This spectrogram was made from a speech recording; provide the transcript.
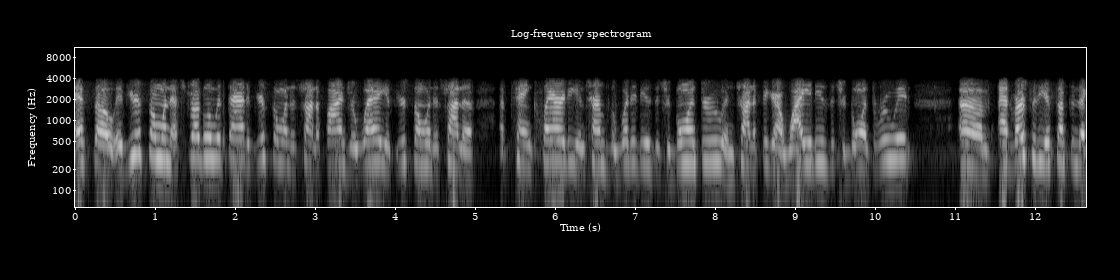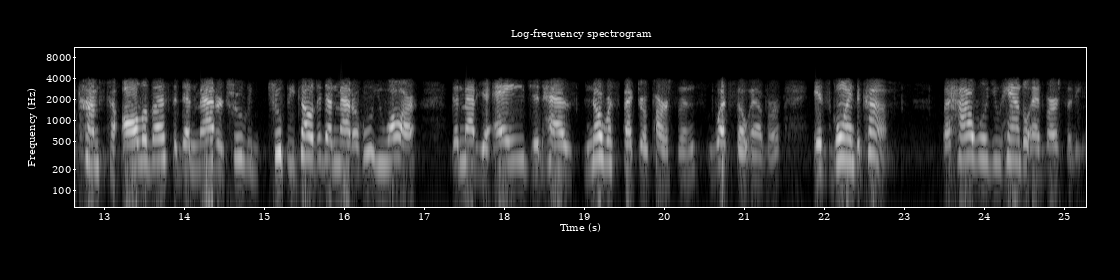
And so, if you're someone that's struggling with that, if you're someone that's trying to find your way, if you're someone that's trying to obtain clarity in terms of what it is that you're going through and trying to figure out why it is that you're going through it, um, adversity is something that comes to all of us. It doesn't matter, truly, truth be told, it doesn't matter who you are, it doesn't matter your age, it has no respecter of persons whatsoever. It's going to come. But how will you handle adversity?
